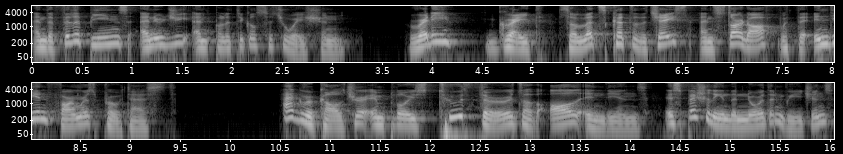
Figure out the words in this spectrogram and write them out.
and the Philippines' energy and political situation. Ready? Great! So let's cut to the chase and start off with the Indian farmers' protest. Agriculture employs two thirds of all Indians, especially in the northern regions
